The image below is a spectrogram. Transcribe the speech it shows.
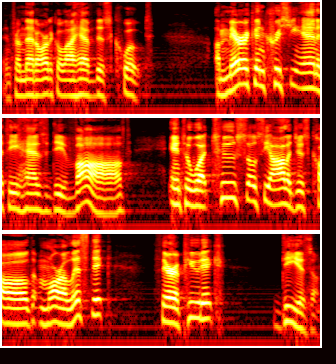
And from that article, I have this quote American Christianity has devolved into what two sociologists called moralistic therapeutic deism.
